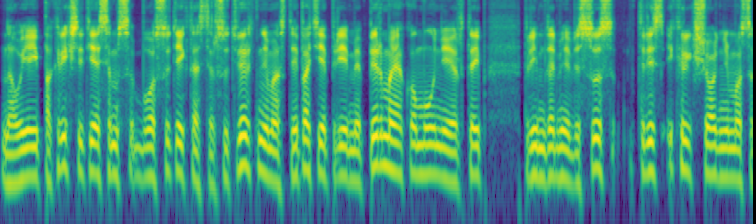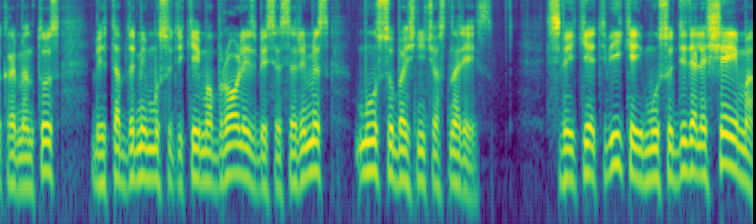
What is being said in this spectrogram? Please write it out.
Naujai pakrikštytiesiems buvo suteiktas ir sutvirtinimas, taip pat jie priėmė pirmąją komuniją ir taip priimdami visus tris įkrikščionimo sakramentus bei tapdami mūsų tikėjimo broliais bei seserimis, mūsų bažnyčios nariais. Sveiki atvykę į mūsų didelę šeimą,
